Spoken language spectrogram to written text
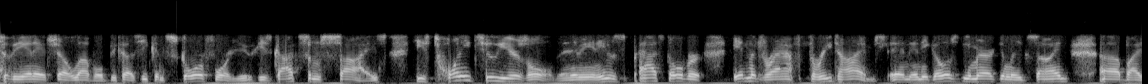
to the NHL level because he can score for you. He's got some size. He's 22 years old. And I mean, he was passed over in the draft three times, and, and he goes to the American League signed uh, by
